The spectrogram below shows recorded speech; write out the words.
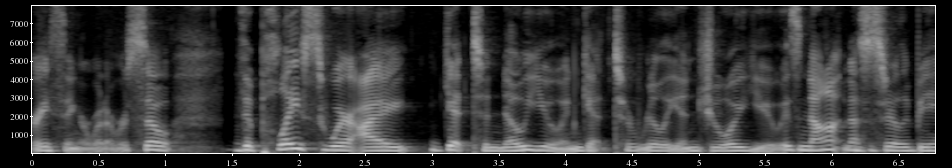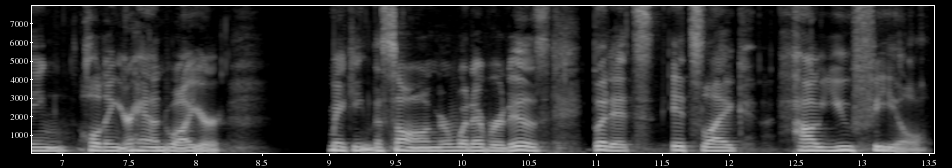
racing or whatever. So the place where I get to know you and get to really enjoy you is not necessarily being holding your hand while you're making the song or whatever it is, but it's it's like how you feel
